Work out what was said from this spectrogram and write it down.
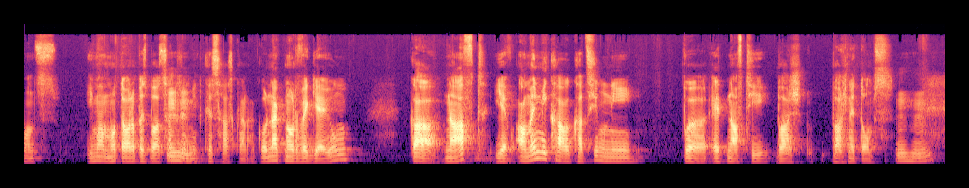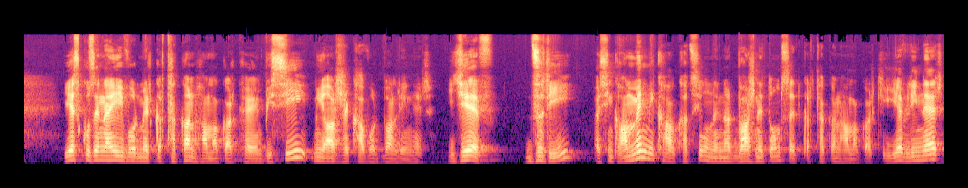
ոնց հիմա մոտավորապես բացատրեմ միտքս հասկանաք։ Օրինակ Նորվեգիայում կա նավթ եւ ամեն մի քաղաքացի ունի այդ նավթի բաժնետոմս։ Ահա Ես կուզենայի, որ մեր կրթական համակարգը այնպիսի մի արժեքավոր բան լիներ, եւ ծրի, այսինքն ամեն մի քաղաքացի ունենար բաժնետոմս այդ կրթական համակարգի եւ լիներ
